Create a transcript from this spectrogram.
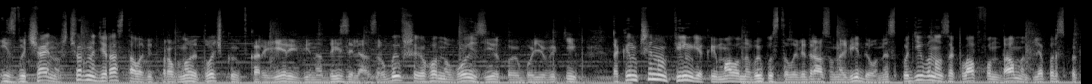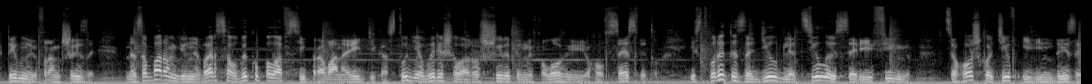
І звичайно ж, чорна діра стала відправною точкою в кар'єрі Віна Дизеля, зробивши його новою зіркою бойовиків. Таким чином, фільм, який мало не випустили відразу на відео, несподівано заклав фундамент для перспективної франшизи. Незабаром Universal викупила всі права на Ріддіка. Студія вирішила розширити міфологію його всесвіту і створити заділ для цілої серії фільмів. Цього ж хотів і він дизель.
